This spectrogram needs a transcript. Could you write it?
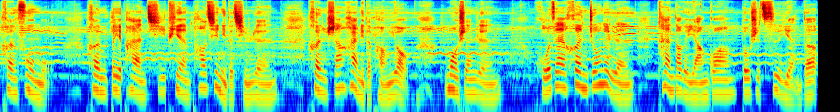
恨父母。恨背叛、欺骗、抛弃你的情人，恨伤害你的朋友、陌生人。活在恨中的人，看到的阳光都是刺眼的，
